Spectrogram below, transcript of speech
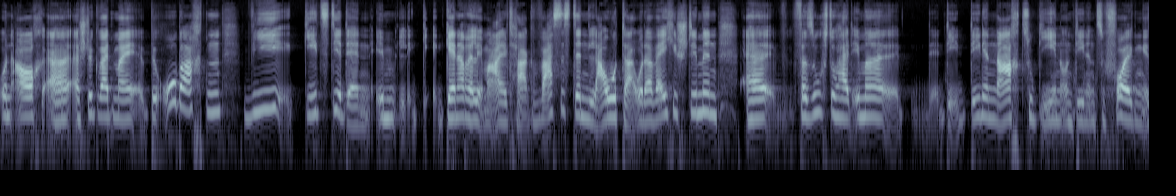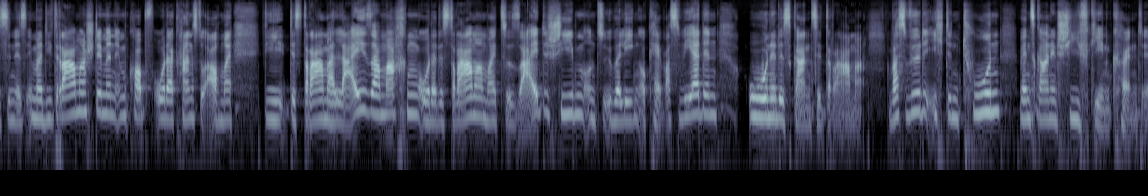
und auch äh, ein Stück weit mal beobachten, wie geht's dir denn im, generell im Alltag? Was ist denn lauter oder welche Stimmen äh, versuchst du halt immer denen nachzugehen und denen zu folgen? Sind es immer die Dramastimmen im Kopf oder kannst du auch mal die, das Drama leiser machen oder das Drama mal zur Seite schieben und zu überlegen, okay, was wäre denn ohne das ganze Drama? Was würde ich denn tun, wenn es gar nicht schief gehen könnte?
